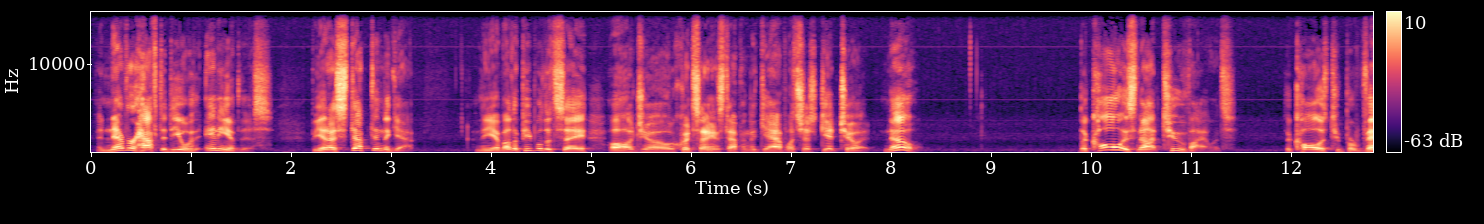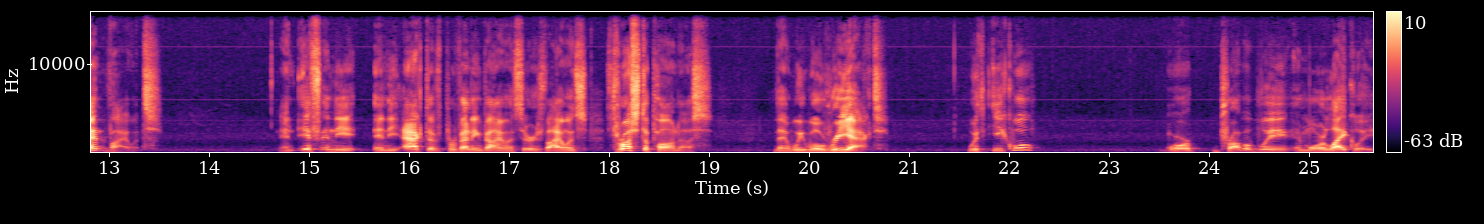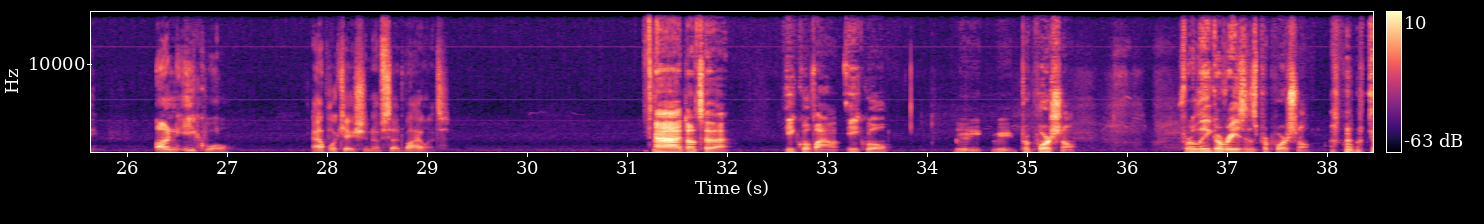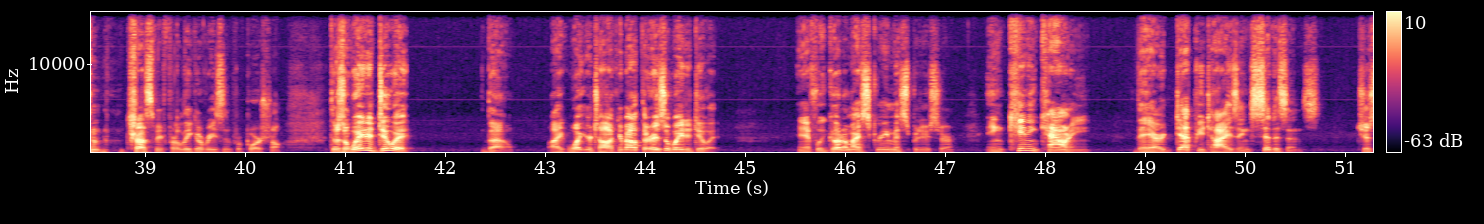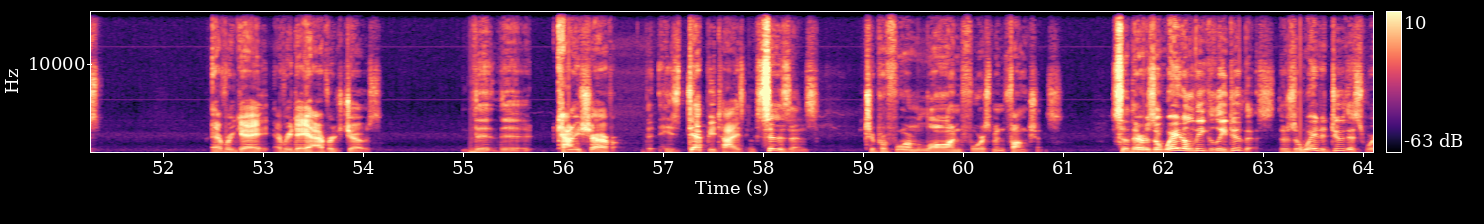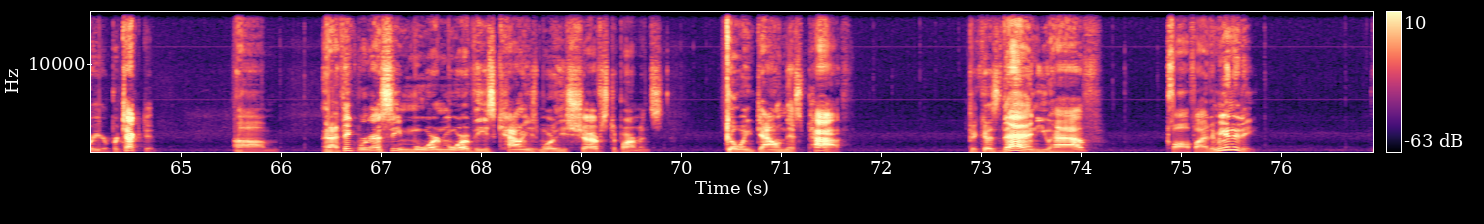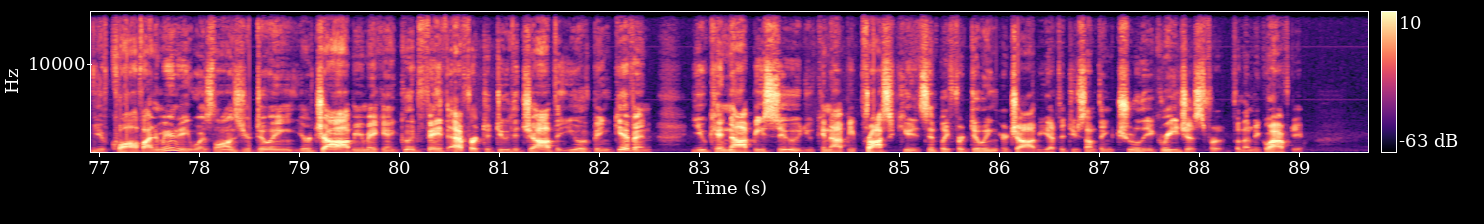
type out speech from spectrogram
and never have to deal with any of this. But yet I stepped in the gap. And then you have other people that say, oh, Joe, quit saying step in the gap. Let's just get to it. No. The call is not to violence, the call is to prevent violence. And if in the, in the act of preventing violence there is violence thrust upon us, then we will react with equal or probably and more likely unequal application of said violence. Uh, don't say that. Equal violence, equal, proportional. For legal reasons, proportional. Trust me, for legal reasons, proportional. There's a way to do it, though. Like what you're talking about, there is a way to do it. And if we go to my screen, Mr. Producer, in Kinney County, they are deputizing citizens, just everyday, everyday average Joes. The the county sheriff, he's deputizing citizens to perform law enforcement functions. So there's a way to legally do this. There's a way to do this where you're protected. Um, and I think we're going to see more and more of these counties, more of these sheriff's departments going down this path because then you have qualified immunity. You have qualified immunity where as long as you're doing your job, and you're making a good faith effort to do the job that you have been given, you cannot be sued. You cannot be prosecuted simply for doing your job. You have to do something truly egregious for, for them to go after you.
